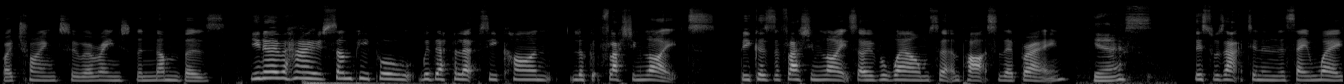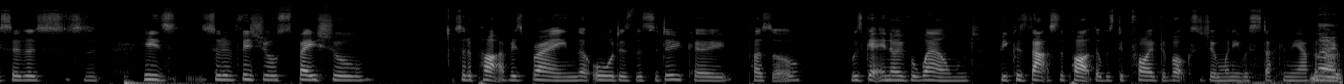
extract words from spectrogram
by trying to arrange the numbers. You know how some people with epilepsy can't look at flashing lights because the flashing lights overwhelm certain parts of their brain? Yes. this was acting in the same way. So there's his sort of visual spatial sort of part of his brain that orders the Sudoku puzzle was getting overwhelmed because that's the part that was deprived of oxygen when he was stuck in the No, avalanche.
